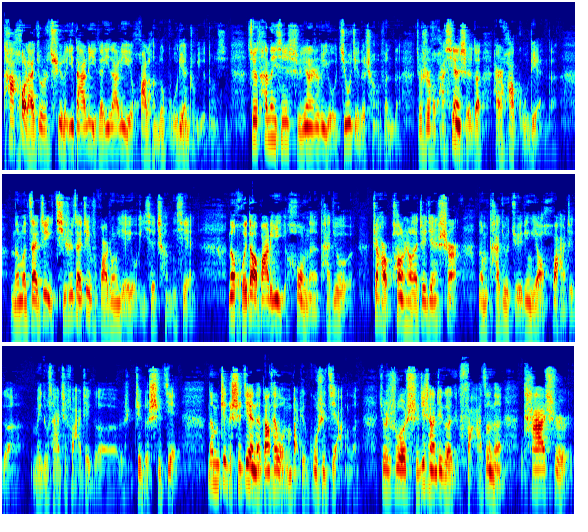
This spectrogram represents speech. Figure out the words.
他后来就是去了意大利，在意大利画了很多古典主义的东西，所以他内心实际上是有纠结的成分的，就是画现实的还是画古典的。那么在这其实，在这幅画中也有一些呈现。那回到巴黎以后呢，他就。正好碰上了这件事儿，那么他就决定要画这个梅杜莎之筏这个这个事件。那么这个事件呢，刚才我们把这个故事讲了，就是说实际上这个筏子呢，它是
